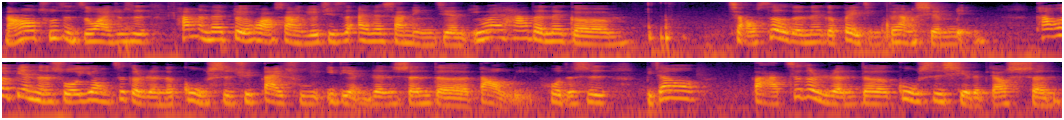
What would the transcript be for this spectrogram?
然后除此之外，就是他们在对话上，尤其是《爱在山林间》，因为他的那个角色的那个背景非常鲜明，他会变成说用这个人的故事去带出一点人生的道理，或者是比较把这个人的故事写的比较深。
